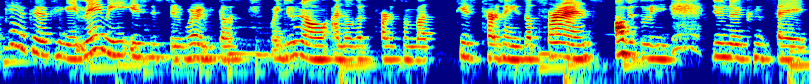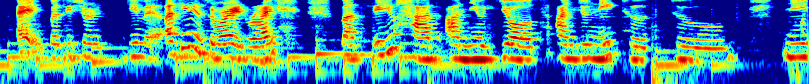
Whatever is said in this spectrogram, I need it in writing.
okay, okay, okay. okay. Maybe it's still work because when you know another person, but this person is a friend, obviously you know can say, hey, but it's your Gmail. I think it's right, right? But if you had a new job and you need to to need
